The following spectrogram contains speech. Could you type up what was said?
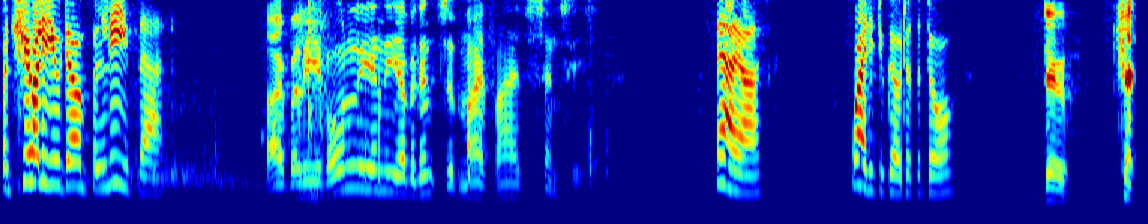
But surely you don't believe that. I believe only in the evidence of my five senses. May I ask, why did you go to the door? To check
